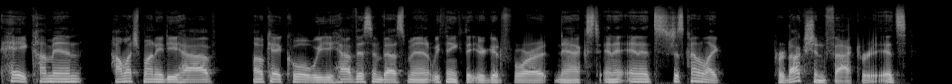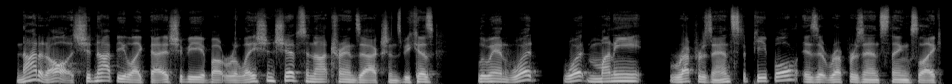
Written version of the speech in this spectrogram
hey, come in. How much money do you have? Okay, cool. We have this investment. We think that you're good for it. Next, and it, and it's just kind of like production factory. It's not at all. It should not be like that. It should be about relationships and not transactions. Because Luann, what what money represents to people is it represents things like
